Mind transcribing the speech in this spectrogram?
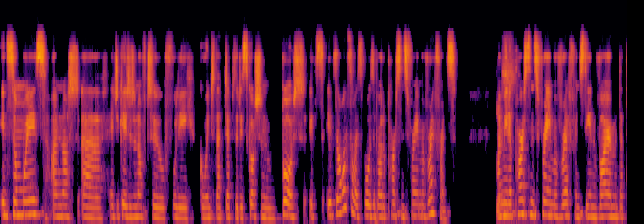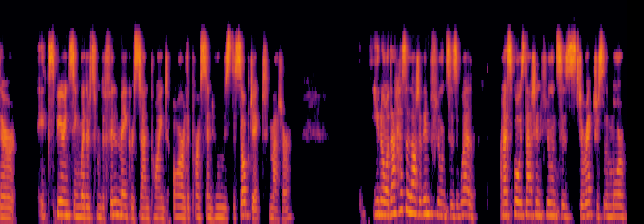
in some ways, I'm not uh, educated enough to fully go into that depth of discussion, but it's it's also, I suppose, about a person's frame of reference. Yes. I mean, a person's frame of reference, the environment that they're experiencing, whether it's from the filmmaker standpoint or the person who's the subject matter, you know, that has a lot of influence as well. And I suppose that influences directors. So the more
